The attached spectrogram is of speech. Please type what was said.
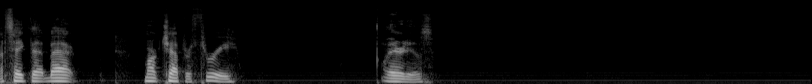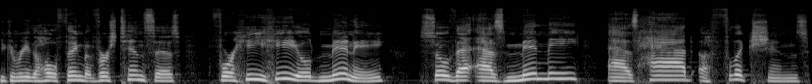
I take that back. Mark chapter 3. There it is. You can read the whole thing, but verse 10 says, For he healed many, so that as many as had afflictions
